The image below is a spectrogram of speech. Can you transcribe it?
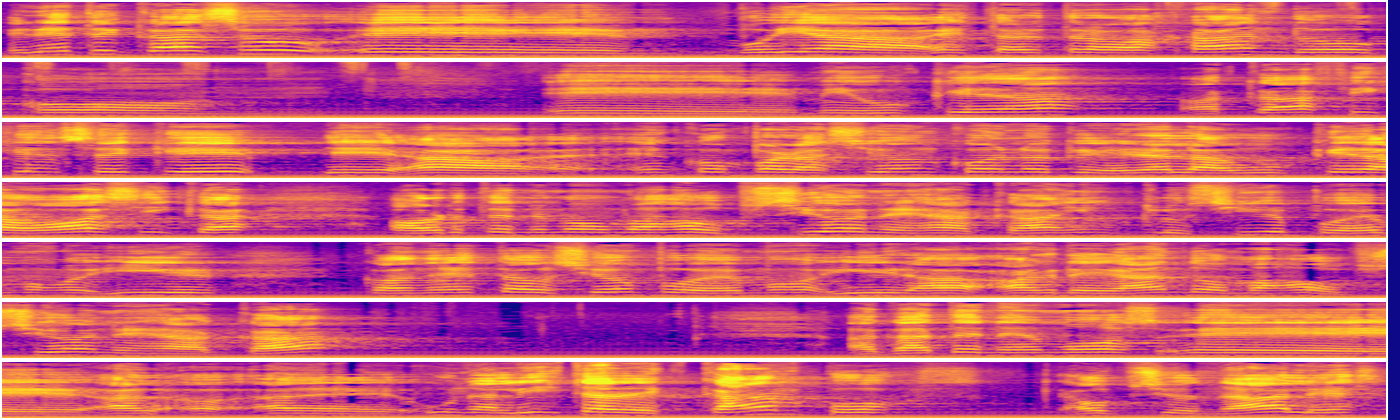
En este caso eh, voy a estar trabajando con mi búsqueda acá. Fíjense que eh, ah, en comparación con lo que era la búsqueda básica ahora tenemos más opciones acá. Inclusive podemos ir con esta opción podemos ir agregando más opciones acá acá tenemos eh, eh, una lista de campos opcionales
